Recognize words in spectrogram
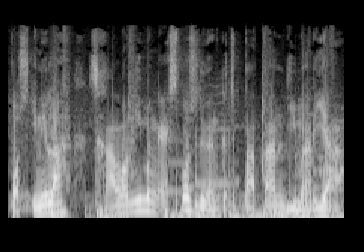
Pos inilah Scaloni mengekspos dengan kecepatan Di Maria.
